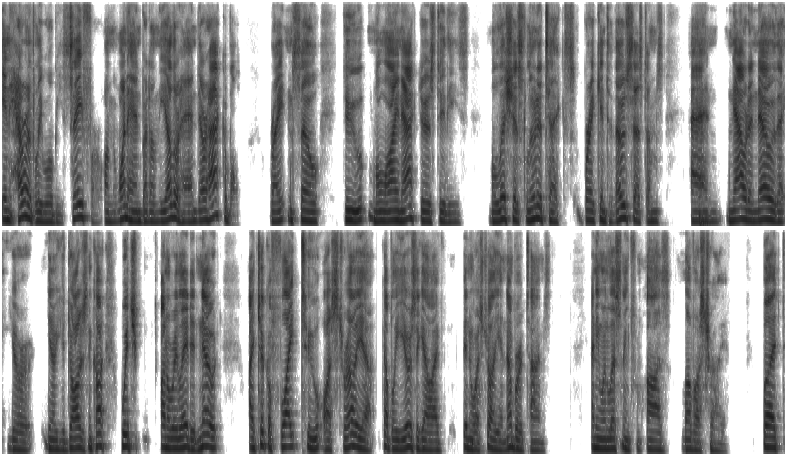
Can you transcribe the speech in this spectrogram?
inherently will be safer on the one hand, but on the other hand, they're hackable, right? And so, do malign actors, do these malicious lunatics break into those systems? And now to know that your, you know, your daughter's in the car, which on a related note, I took a flight to Australia a couple of years ago. I've been to Australia a number of times. Anyone listening from Oz, love Australia. But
